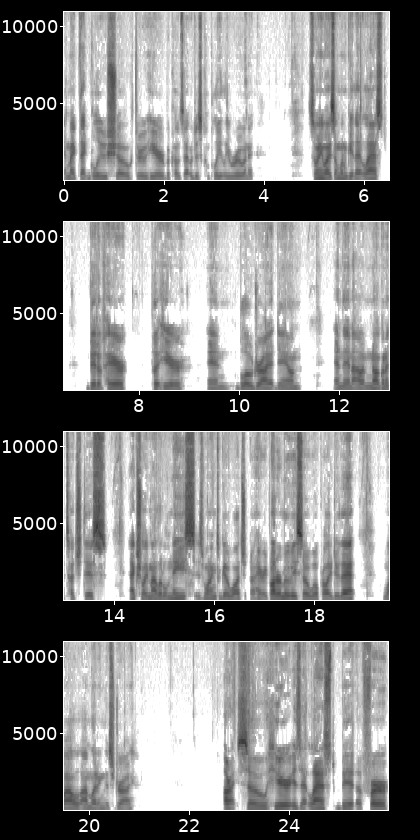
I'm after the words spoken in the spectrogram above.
and make that glue show through here because that would just completely ruin it. So anyways, I'm going to get that last bit of hair put here and blow dry it down. And then I'm not going to touch this. Actually, my little niece is wanting to go watch a Harry Potter movie, so we'll probably do that while I'm letting this dry. Alright, so here is that last bit of fur,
